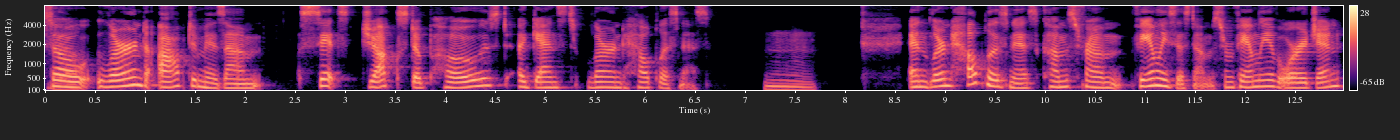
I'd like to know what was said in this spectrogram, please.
Yeah. So, learned optimism sits juxtaposed against learned helplessness. Mm, And learned helplessness comes from family systems, from family of origin,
